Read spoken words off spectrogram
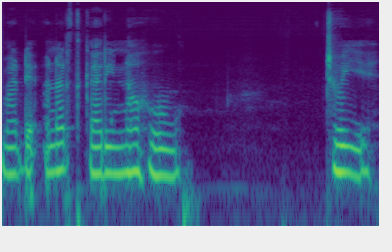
માટે અનર્થકારી ન હોવું જોઈએ.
